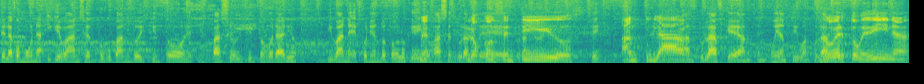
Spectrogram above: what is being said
de la comuna y que van ¿cierto? ocupando distintos espacios, distintos horarios y van exponiendo todo lo que ellos Mira, hacen durante Los durante el año. consentidos, Sí. Antulab, Antulaf, que es muy antiguo, Antulaf. Roberto Medina,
